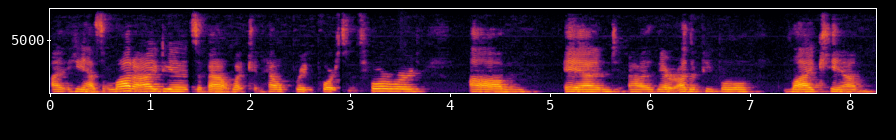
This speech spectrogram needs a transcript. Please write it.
Uh, he has a lot of ideas about what can help bring Portsmouth forward. Um, and uh, there are other people like him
